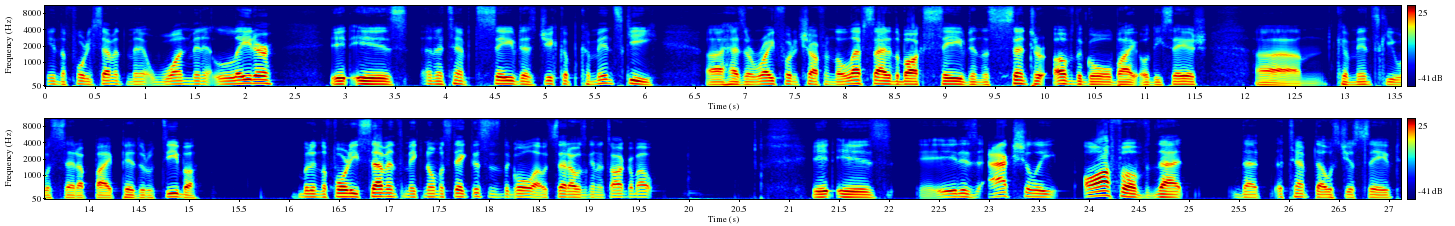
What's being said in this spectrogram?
in the 47th minute, one minute later, it is an attempt saved as Jacob Kaminski uh, has a right footed shot from the left side of the box, saved in the center of the goal by Odysseus. Um, Kaminski was set up by Pedro Tiba. But in the 47th, make no mistake, this is the goal I said I was going to talk about. It is it is actually off of that that attempt that was just saved.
